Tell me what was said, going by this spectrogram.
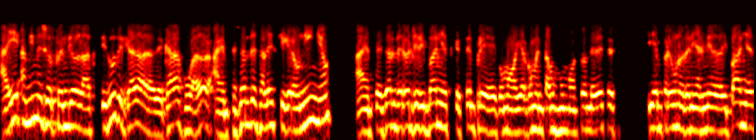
ahí a mí me sorprendió la actitud de cada, de cada jugador, a empezar de Zaleski, que era un niño, a empezar de Roger Ibáñez, que siempre, como ya comentamos un montón de veces, siempre uno tenía el miedo de Ibáñez,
